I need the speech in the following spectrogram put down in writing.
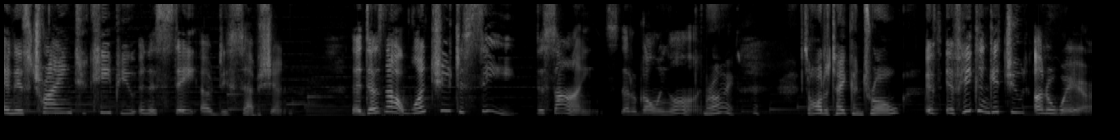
and is trying to keep you in a state of deception. That does not want you to see the signs that are going on. Right. It's all to take control. If if he can get you unaware,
